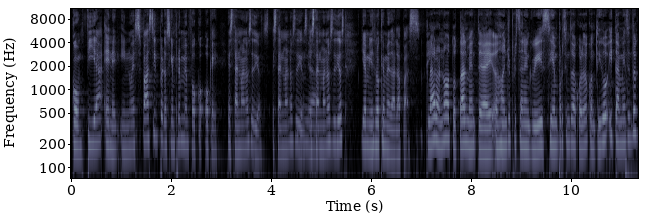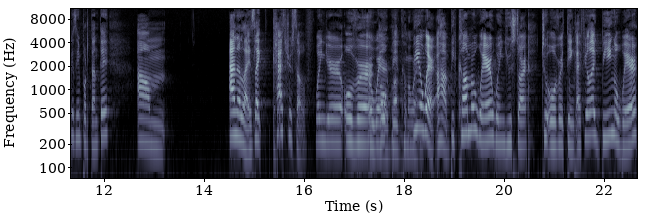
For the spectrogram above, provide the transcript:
confía en él. Y no es fácil, pero siempre me enfoco, ok, está en manos de Dios, está en manos de Dios, está en manos de Dios, y a mí es lo que me da la paz. Claro, no, totalmente. I 100% agree, 100% de acuerdo contigo. Y también siento que es importante um, analyze, like catch yourself when you're over Aware, oh, become Be aware. aware. Uh-huh. Become aware when you start to overthink. I feel like being aware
